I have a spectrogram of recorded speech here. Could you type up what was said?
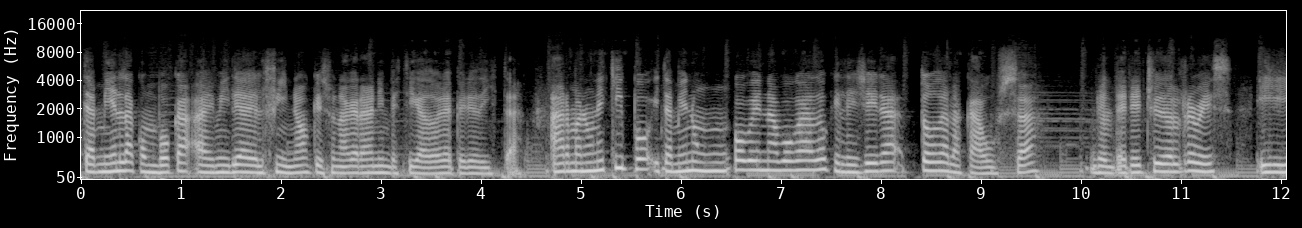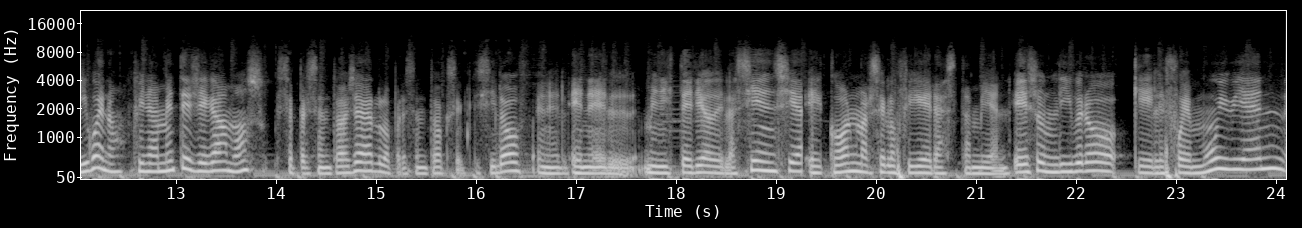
también la convoca a Emilia Delfino, que es una gran investigadora y periodista. Arman un equipo y también un joven abogado que leyera toda la causa del derecho y del revés Y bueno, finalmente llegamos, se presentó ayer, lo presentó Axel Kicillof en el, en el Ministerio de la Ciencia, eh, con Marcelo Figueras también. Es un libro que le fue muy bien,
